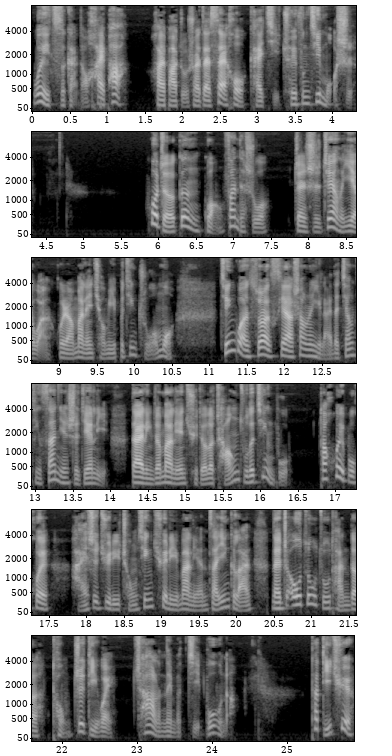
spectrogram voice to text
为此感到害怕，害怕主帅在赛后开启吹风机模式。或者更广泛的说，正是这样的夜晚会让曼联球迷不禁琢磨：尽管索尔斯克亚上任以来的将近三年时间里，带领着曼联取得了长足的进步，他会不会还是距离重新确立曼联在英格兰乃至欧洲足坛的统治地位差了那么几步呢？他的确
